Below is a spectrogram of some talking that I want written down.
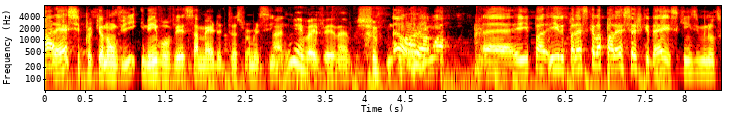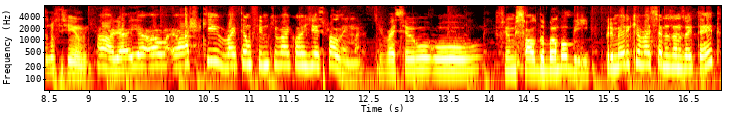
parece, porque eu não vi e nem vou ver essa merda de Transformers 5. Ah, ninguém vai ver, né? Não, Olha- e uma- é, e, e parece que ela aparece acho que 10, 15 minutos no filme. Olha, eu, eu- eu acho que vai ter um filme que vai corrigir esse problema. Que vai ser o, o filme solo do Bumblebee. Primeiro que vai ser nos anos 80.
